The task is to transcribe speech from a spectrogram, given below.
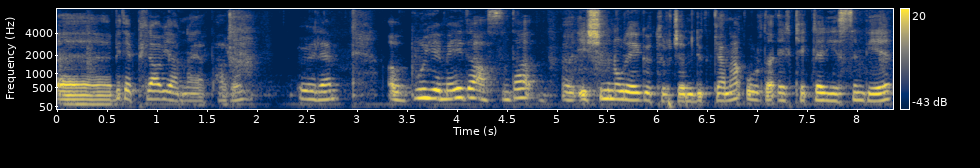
Ee, bir de pilav yanına yaparım. Öyle. Ee, Bu yemeği de aslında e, eşimin oraya götüreceğim dükkana. Orada erkekler yesin diye.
